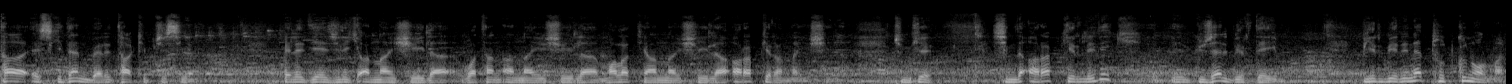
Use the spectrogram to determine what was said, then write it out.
ta eskiden beri takipçisiyim. Belediyecilik anlayışıyla, vatan anlayışıyla, Malatya anlayışıyla, Arapgir anlayışıyla. Çünkü şimdi Arapgirlilik e, güzel bir deyim. Birbirine tutkun olmak,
